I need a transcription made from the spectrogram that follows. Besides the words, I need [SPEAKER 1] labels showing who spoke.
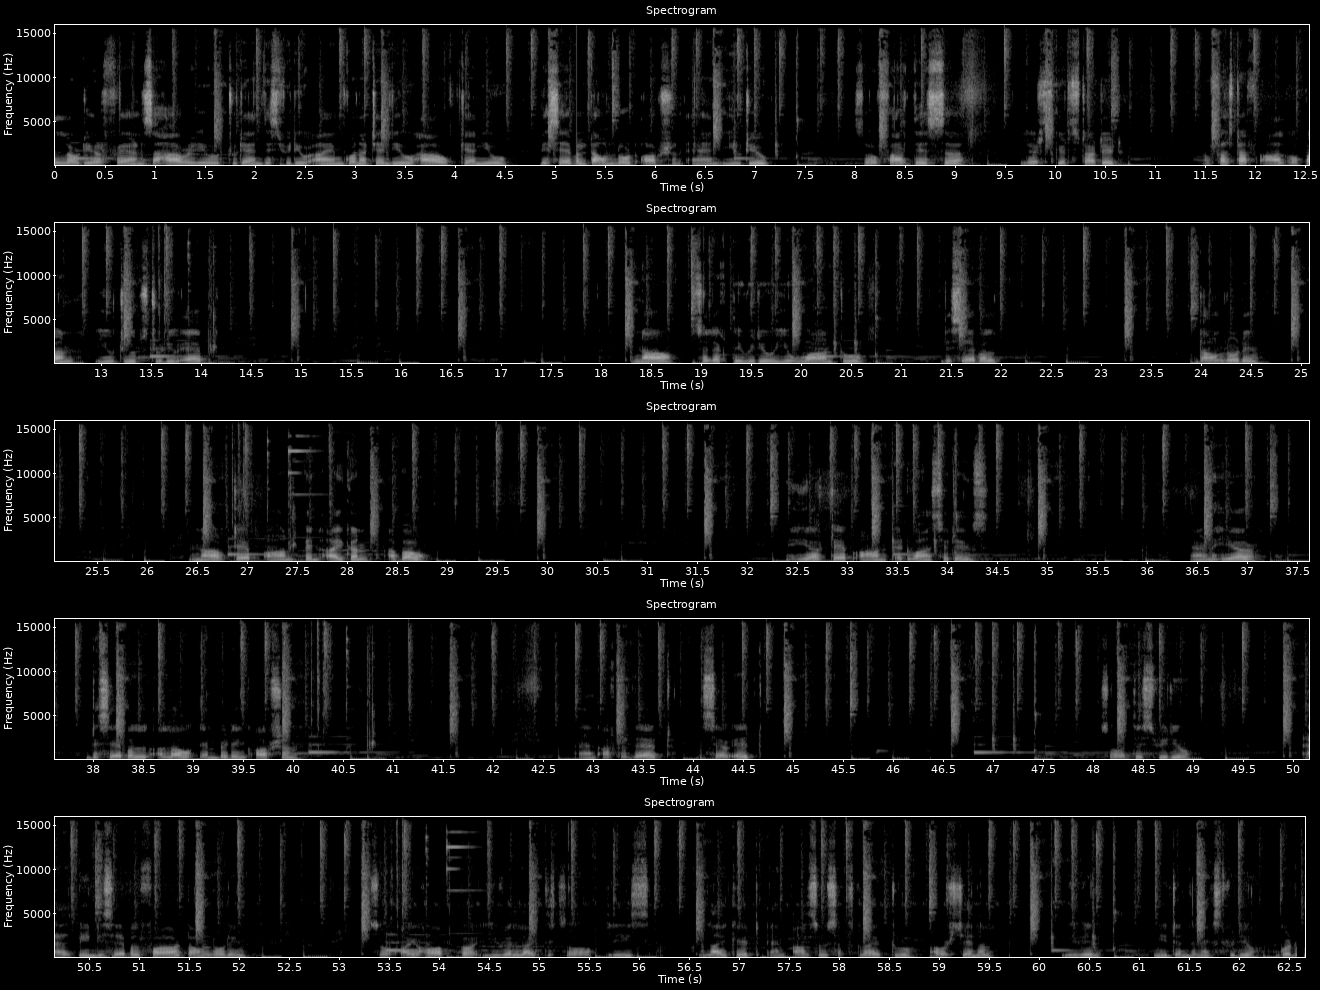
[SPEAKER 1] hello dear friends. How are you? Today in this video i am gonna tell you how can you disable download option and youtube. So for this uh, let's get started. First of all open youtube studio app. Now select the video you want to disable. Downloading. Now tap on pin icon above here tap on advanced settings. And here disable allow embedding option. And after that save it. So this video has been disabled for downloading. So i hope you will like this. So please like it and also subscribe to our channel we will meet in the next video. Good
